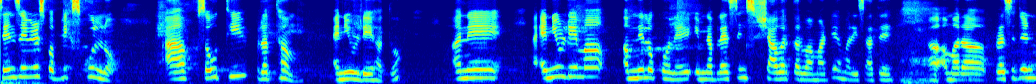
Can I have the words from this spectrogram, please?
saint Xavier's public સ્કૂલનો આ સૌથી પ્રથમ એન્યુઅલ ડે હતો. અને એન્યુઅલ ડેમાં અમને લોકોને એમના બ્લેસિંગ્સ શાવર કરવા માટે અમારી સાથે અમારા president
